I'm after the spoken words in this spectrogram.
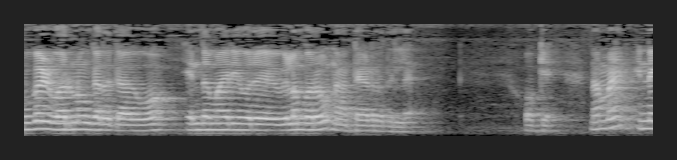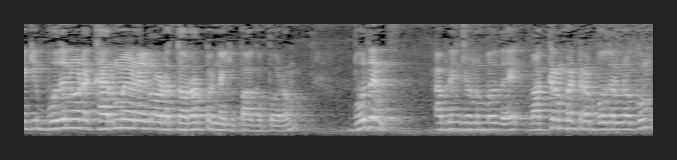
புகழ் வரணுங்கிறதுக்காகவோ எந்த மாதிரி ஒரு விளம்பரம் நான் தேடுறதில்ல. ஓகே நம்ம இன்னைக்கு புதனோட கர்ம வினைகளோட தொடர்பு இன்னைக்கு பார்க்க போகிறோம் புதன் அப்படின்னு சொல்லும்போது வக்ரம் பெற்ற புதனுக்கும்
